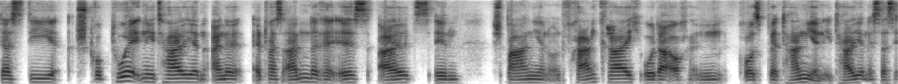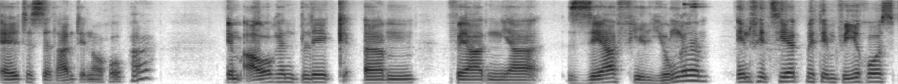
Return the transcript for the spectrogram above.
dass die Struktur in Italien eine etwas andere ist als in Spanien und Frankreich oder auch in Großbritannien. Italien ist das älteste Land in Europa. Im Augenblick ähm, werden ja sehr viel Junge infiziert mit dem Virus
